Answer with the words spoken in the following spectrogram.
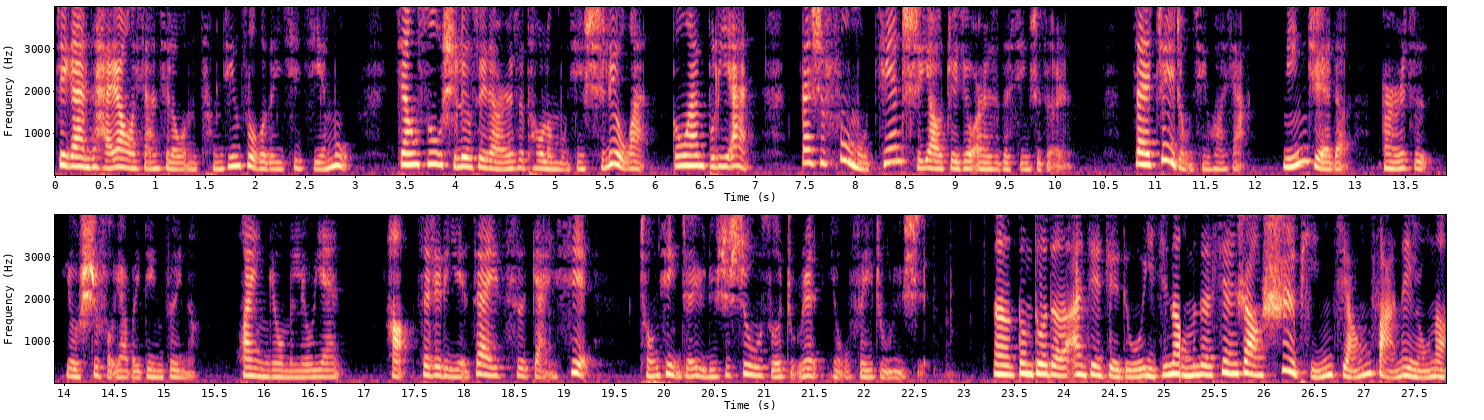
这个案子还让我想起了我们曾经做过的一期节目：江苏十六岁的儿子偷了母亲十六万，公安不立案，但是父母坚持要追究儿子的刑事责任。在这种情况下，您觉得？儿子又是否要被定罪呢？欢迎给我们留言。好，在这里也再一次感谢重庆哲宇律师事务所主任尤飞竹律师。那更多的案件解读以及呢我们的线上视频讲法内容呢，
